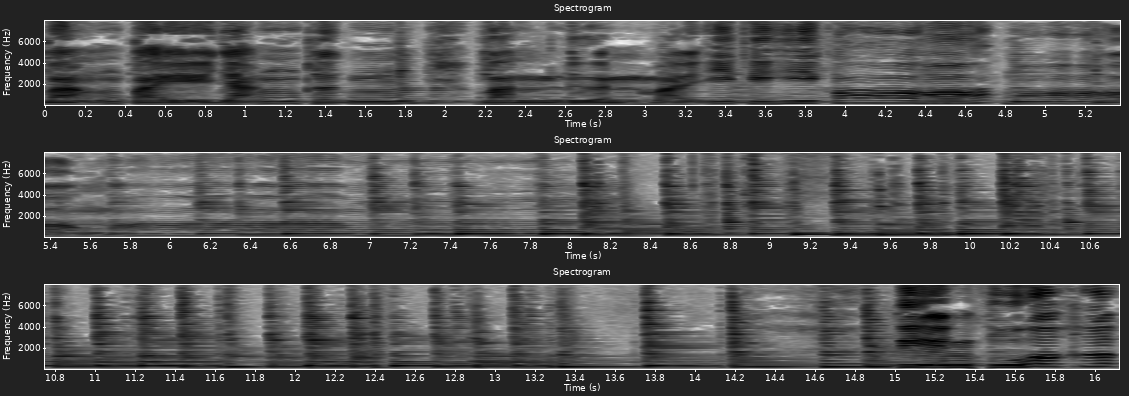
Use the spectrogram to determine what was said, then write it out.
bằng bày nhãn thức. Văn lươn mày thì có mong mong tiền của khước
